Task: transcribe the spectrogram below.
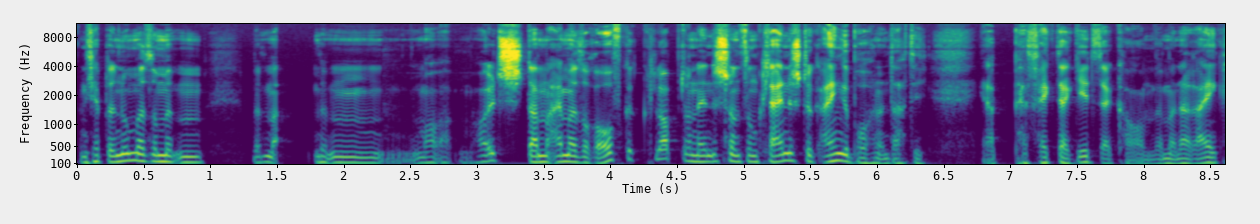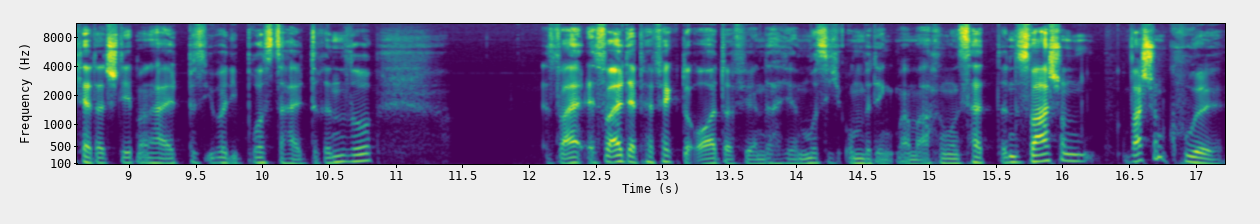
und ich habe da nur mal so mit dem, mit dem, mit dem Holzstamm einmal so raufgekloppt und dann ist schon so ein kleines Stück eingebrochen und dachte ich, ja perfekter geht's ja kaum. Wenn man da reinklettert, steht man halt bis über die Brüste halt drin so. Es war, es war halt der perfekte Ort dafür und dachte, ich, muss ich unbedingt mal machen. Und es, hat, und es war, schon, war schon cool.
